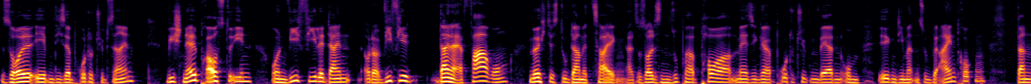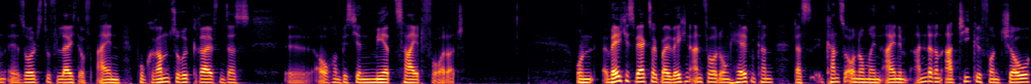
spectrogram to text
soll eben dieser Prototyp sein? Wie schnell brauchst du ihn und wie viele dein oder wie viel deiner Erfahrung möchtest du damit zeigen? Also soll es ein super powermäßiger Prototypen werden, um irgendjemanden zu beeindrucken? Dann äh, solltest du vielleicht auf ein Programm zurückgreifen, das äh, auch ein bisschen mehr Zeit fordert. Und welches Werkzeug bei welchen Anforderungen helfen kann, das kannst du auch nochmal in einem anderen Artikel von Joe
